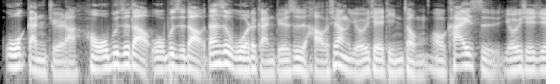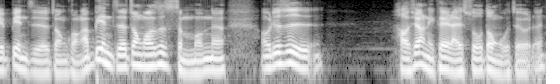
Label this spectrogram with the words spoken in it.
我感觉啦，我不知道，我不知道，但是我的感觉是，好像有一些听众哦，开始有一些些变质的状况。而变质的状况是什么呢？哦，就是好像你可以来说动我这个人。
